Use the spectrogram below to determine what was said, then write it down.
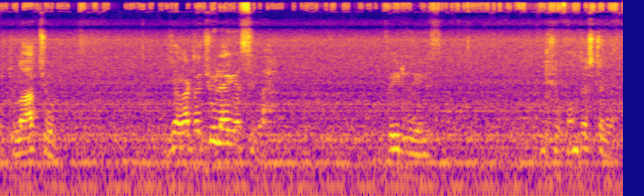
একটু আঁচল। জায়গাটা চলে গেছে ফেড হয়ে গেছে। দুশো পঞ্চাশ টাকা।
